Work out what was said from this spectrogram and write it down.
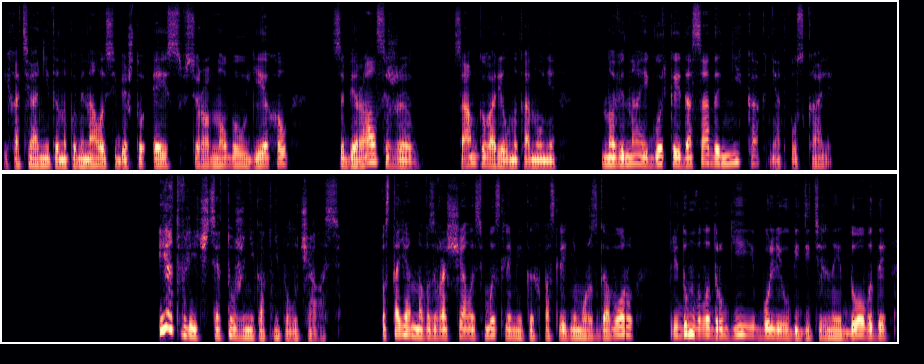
и хотя Анита напоминала себе, что Эйс все равно бы уехал, собирался же, сам говорил накануне, но вина и горькая досада никак не отпускали. И отвлечься тоже никак не получалось. Постоянно возвращалась мыслями к их последнему разговору, придумывала другие, более убедительные доводы —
